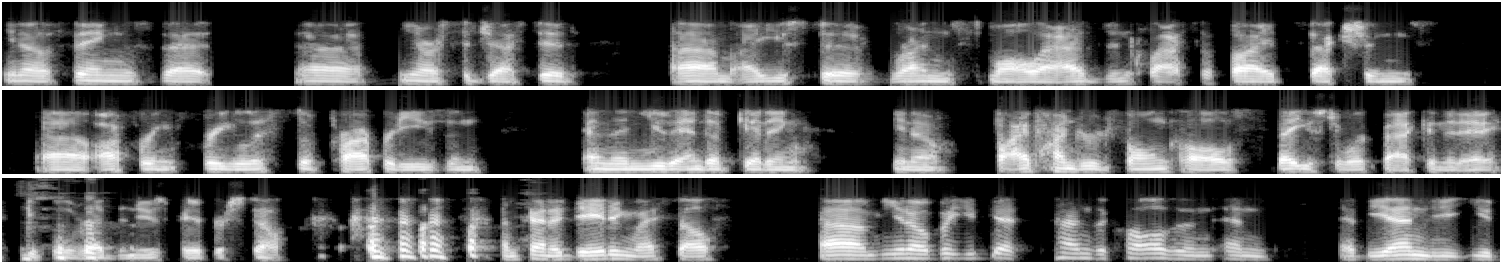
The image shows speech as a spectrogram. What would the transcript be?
you know, things that uh, you know are suggested. Um, I used to run small ads in classified sections, uh, offering free lists of properties, and and then you'd end up getting, you know, 500 phone calls. That used to work back in the day. People read the newspaper still. I'm kind of dating myself. Um, you know, but you'd get tons of calls and, and at the end you'd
